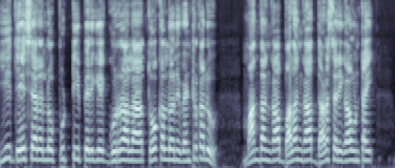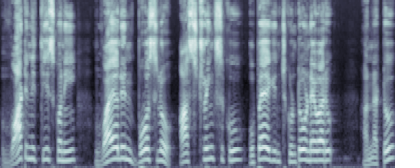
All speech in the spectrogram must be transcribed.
ఈ దేశాలలో పుట్టి పెరిగే గుర్రాల తోకల్లోని వెంట్రుకలు మందంగా బలంగా దడసరిగా ఉంటాయి. వాటిని తీసుకొని వయోలిన్ బోస్లో ఆ స్ట్రింగ్స్కు ఉపయోగించుకుంటూ ఉండేవారు. అన్నట్టు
